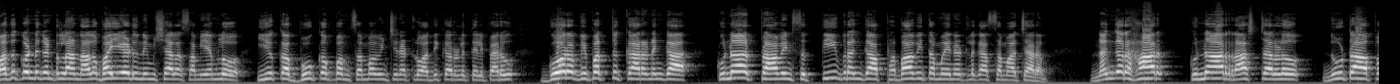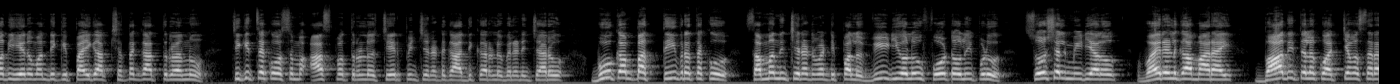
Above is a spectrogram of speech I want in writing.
పదకొండు గంటల నలభై ఏడు నిమిషాల సమయంలో ఈ యొక్క భూకంపం సంభవించినట్లు అధికారులు తెలిపారు. ఘోర విపత్తు కారణంగా కునార్ ప్రావిన్స్ తీవ్రంగా ప్రభావితమైనట్లుగా సమాచారం. నంగర్హార్ కునార్ రాష్ట్రాలలో నూట పదిహేను మందికి పైగా క్షతగాత్రులను చికిత్స కోసం ఆసుపత్రుల్లో చేర్పించినట్టుగా అధికారులు వెల్లడించారు. భూకంప తీవ్రతకు సంబంధించినటువంటి పలు వీడియోలు ఫోటోలు ఇప్పుడు సోషల్ మీడియాలో వైరల్గా మారాయి. బాధితులకు అత్యవసర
